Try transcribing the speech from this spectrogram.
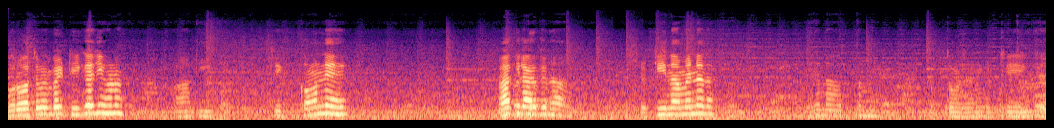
ਹੋਰ ਆਤਮੇ ਭਾਈ ਠੀਕ ਹੈ ਜੀ ਹੁਣ? ਹਾਂ ਠੀਕ ਹੈ। ਠੀਕ ਕੌਣ ਨੇ ਇਹ? ਆ ਕੀ ਲੱਗਦੇ ਨੇ? ਅੱਛਾ, ਕੀ ਨਾਮ ਹੈ ਇਹਨਾਂ ਦਾ? ਇਹਦੇ ਨਾਲ ਤੁਮ ਤੁਮ ਸਿੰਘ ਠੀਕ ਹੈ।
